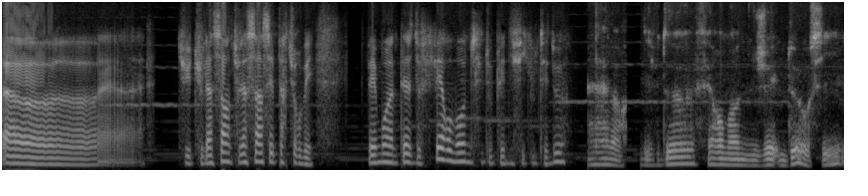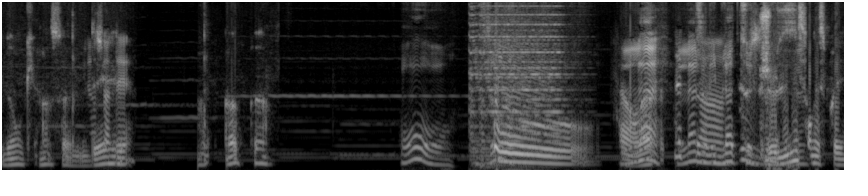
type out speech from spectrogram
Euh, tu, tu la sens, tu la sens assez perturbée. Fais-moi un test de phéromone s'il te plaît, difficulté 2. Alors, div 2, phéromone, j'ai 2 aussi, donc un seul Un seul dé. dé. Hop. Oh Oh Alors là, là, là, joli blatte. je lis son esprit.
